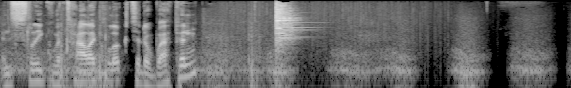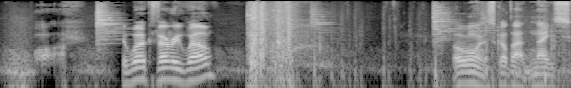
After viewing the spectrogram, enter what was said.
and sleek metallic look to the weapon. Oh, they work very well. Oh, and it's got that nice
